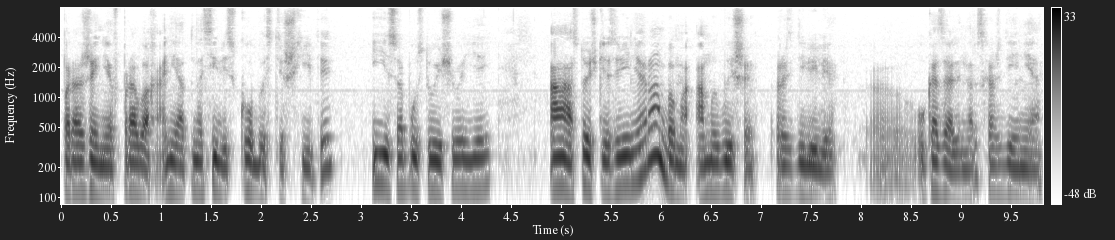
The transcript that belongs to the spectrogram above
поражения в правах, они относились к области шхиты и сопутствующего ей. А с точки зрения Рамбама, а мы выше разделили, э, указали на расхождение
